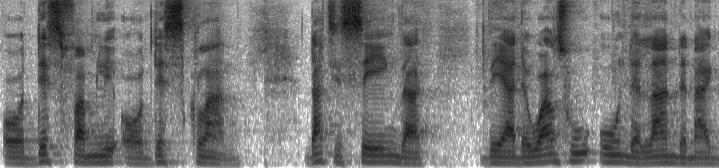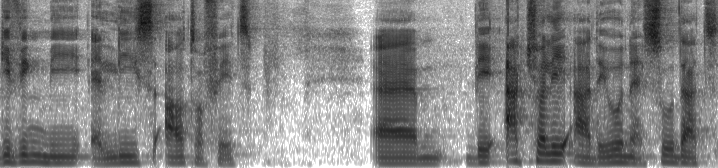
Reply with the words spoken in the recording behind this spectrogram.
or this family or this clan that is saying that they are the ones who own the land and are giving me a lease out of it, um, they actually are the owners so that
